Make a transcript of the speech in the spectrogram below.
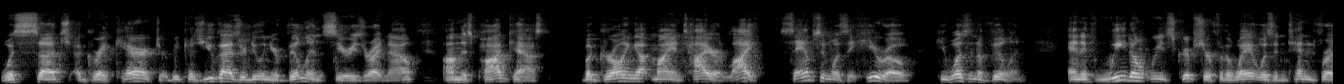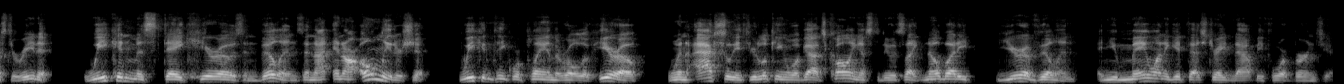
was such a great character because you guys are doing your villain series right now on this podcast. But growing up my entire life, Samson was a hero. He wasn't a villain. And if we don't read scripture for the way it was intended for us to read it, we can mistake heroes and villains. And in our own leadership, we can think we're playing the role of hero when actually, if you're looking at what God's calling us to do, it's like, nobody, you're a villain. And you may want to get that straightened out before it burns you.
